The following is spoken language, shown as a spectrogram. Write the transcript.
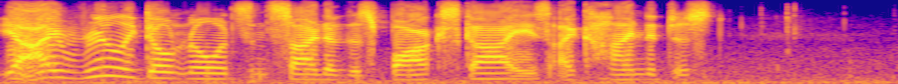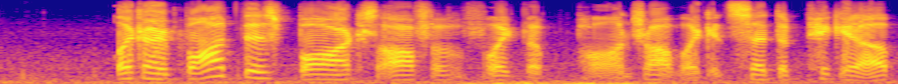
Yeah, I really don't know what's inside of this box, guys. I kind of just like I bought this box off of like the pawn shop, like it said to pick it up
